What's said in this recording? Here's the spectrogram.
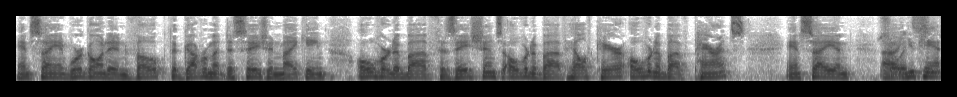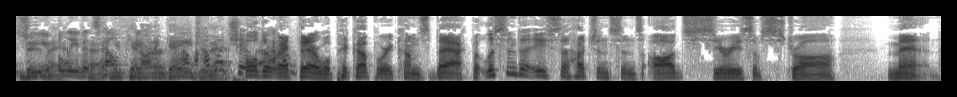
and saying we're going to invoke the government decision making over and above physicians, over and above health care, over and above parents? and saying uh, so you can't so do you that. believe it's uh, You cannot engage how, how in that. Much, Hold it right there. We'll pick up where he comes back. But listen to Asa Hutchinson's odd series of straw men.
